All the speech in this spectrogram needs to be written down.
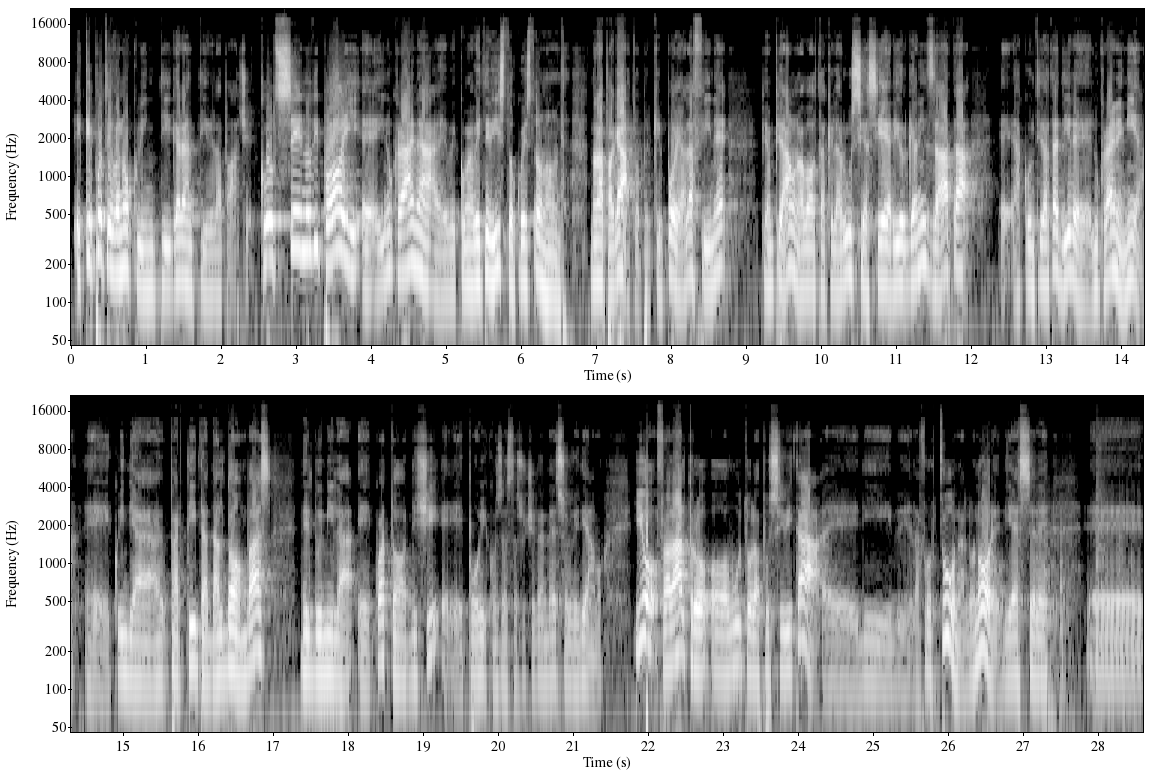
e che potevano quindi garantire la pace. Col senno di poi eh, in Ucraina, eh, come avete visto, questo non, non, ha pagato perché poi alla fine, pian piano, una volta che la Russia si è riorganizzata, eh, ha continuato a dire l'Ucraina è mia, quindi è partita dal Donbass nel 2014 e poi cosa sta succedendo adesso lo vediamo. Io fra l'altro ho avuto la possibilità, eh, di, la fortuna, l'onore di essere eh,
